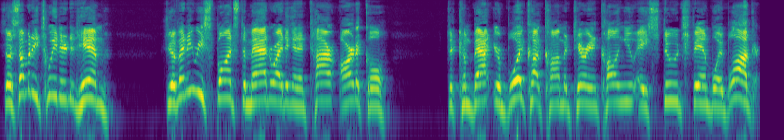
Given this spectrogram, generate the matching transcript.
So somebody tweeted at him, Do you have any response to Mad writing an entire article to combat your boycott commentary and calling you a stooge fanboy blogger?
